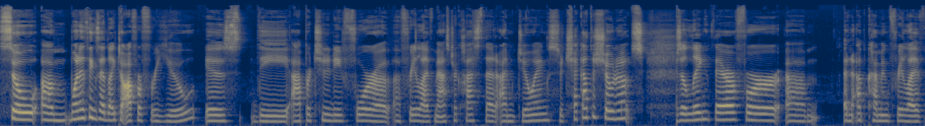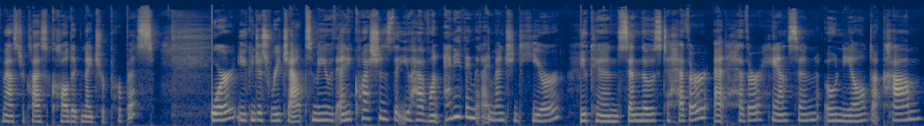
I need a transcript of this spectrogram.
So, um, one of the things I'd like to offer for you is the opportunity for a, a, free live masterclass that I'm doing. So, check out the show notes. There's a link there for um, an upcoming free live masterclass called Ignite Your Purpose. Or you can just reach out to me with any questions that you have on anything that I mentioned here. You can send those to Heather at heatherhansoneil.com.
